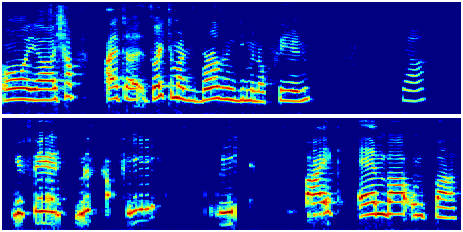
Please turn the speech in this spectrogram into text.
Oh ja, ich habe, Alter, soll ich dir mal die Brawler sagen, die mir noch fehlen? Ja. Mir fehlt Mr. P, Spike, Amber und Bass.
